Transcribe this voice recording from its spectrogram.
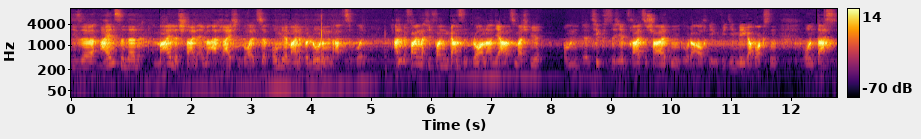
diese einzelnen Meilensteine immer erreichen wollte, um mir meine Belohnungen abzuholen. Angefangen natürlich von den ganzen Brawlern, ja, zum Beispiel um äh, Ticks sich eben freizuschalten oder auch irgendwie die Megaboxen. Und das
